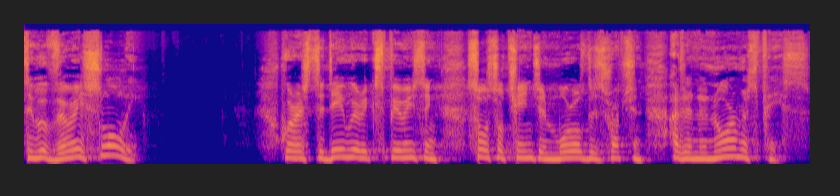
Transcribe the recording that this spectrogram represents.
They moved very slowly. Whereas today we're experiencing social change and moral disruption at an enormous pace.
